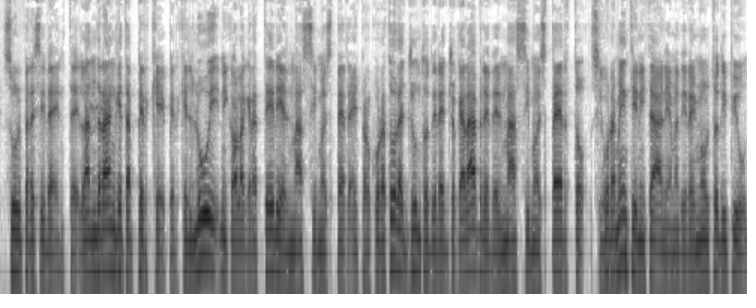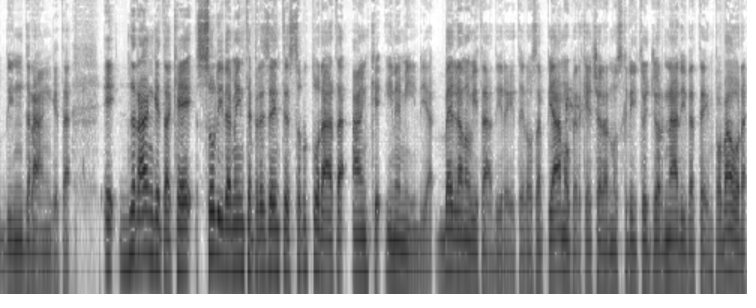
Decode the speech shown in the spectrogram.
sul Presidente. L'Andrangheta perché? Perché lui, Nicola Gratteri, è il massimo esperto, è il procuratore aggiunto di Reggio Calabria ed è il massimo esperto sicuramente in Italia, ma direi molto di più, di Indrangheta. E Indrangheta che è solidamente presente e strutturata anche in Emilia. Bella novità direte, lo sappiamo perché ce l'hanno scritto i giornali da tempo, ma ora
